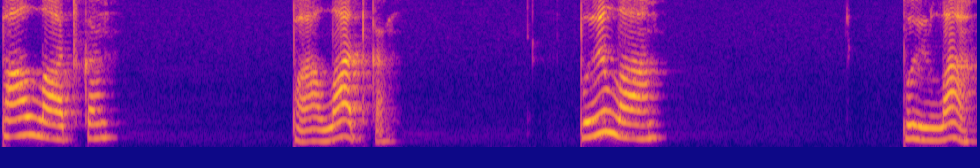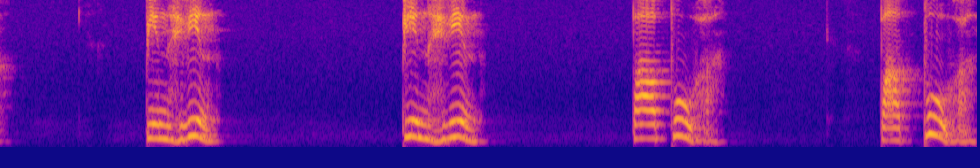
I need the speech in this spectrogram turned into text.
Палатка. Палатка. Пила. Пила. Пінгвін. Пінгвін. Папуга. Папуга.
